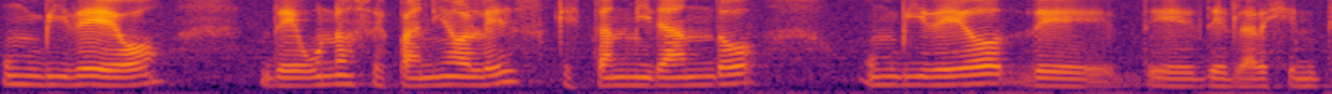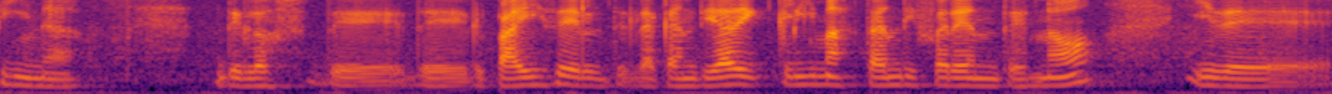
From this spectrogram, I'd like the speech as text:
un video de unos españoles que están mirando un video de, de, de la Argentina, de los de- del país del- de, la cantidad de climas tan diferentes, ¿no? Y de,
